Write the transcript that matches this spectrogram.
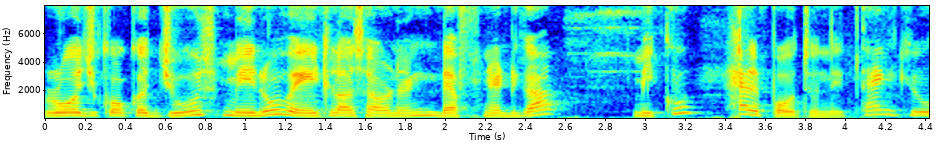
రోజుకొక జ్యూస్ మీరు వెయిట్ లాస్ అవ్వడానికి డెఫినెట్గా మీకు హెల్ప్ అవుతుంది. థ్యాంక్ యూ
